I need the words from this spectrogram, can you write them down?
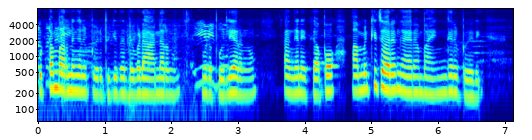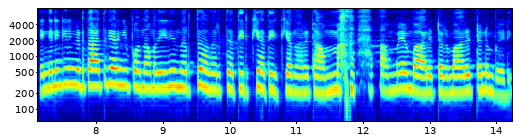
കുട്ടം പറഞ്ഞിങ്ങനെ പേടിപ്പിക്കുന്നുണ്ട്. ഇവിടെ ആന ഇറങ്ങും ഇവിടെ പുലി ഇറങ്ങും അങ്ങനെയൊക്കെ. അപ്പോൾ അമ്മയ്ക്ക് ചുരം കയറാൻ ഭയങ്കര പേടി. എങ്ങനെയെങ്കിലും ഇങ്ങോട്ട് താഴത്തേക്ക് ഇറങ്ങി പോന്നാൽ മതി. ഇനി നിർത്തുക നിർത്തുക തിരിക്കുക തിരിക്കുക എന്ന് പറഞ്ഞിട്ട് അമ്മ അമ്മയും ബാലുട്ടനും ബാലുട്ടനും പേടി.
